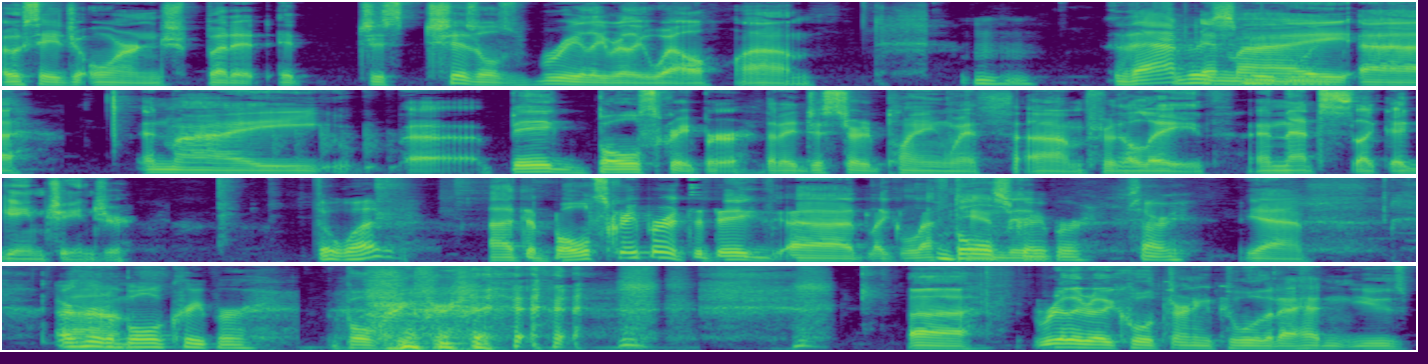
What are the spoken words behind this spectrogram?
Osage orange, but it it just chisels really really well. Um, mm-hmm. That and my uh, and my uh, big bowl scraper that I just started playing with um, for the lathe, and that's like a game changer. The what? Uh, it's a bowl scraper. It's a big uh, like left bowl scraper. Sorry. Yeah. I heard um, a bowl creeper. Bowl creeper. uh, really, really cool turning tool that I hadn't used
